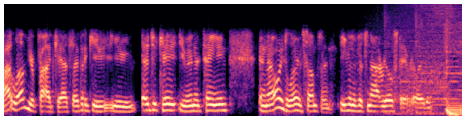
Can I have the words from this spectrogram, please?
I love your podcast. I think you, you educate, you entertain, and I always learn something, even if it's not real estate related.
